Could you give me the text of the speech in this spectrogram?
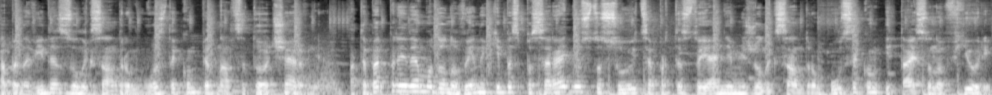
а Бенавідес з Олександром Гвоздиком 15 червня. А тепер перейдемо до новин, які безпосередньо стосуються протистояння між Олександром Усиком і Тайсоном Ф'юрі.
